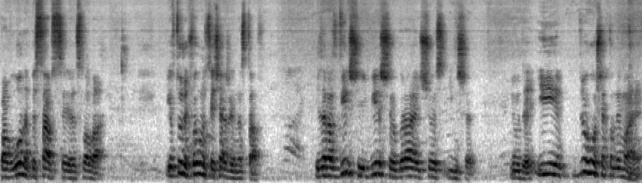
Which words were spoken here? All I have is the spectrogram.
Павло написав ці слова. І в ту же хвилину цей час вже і настав. І зараз більше і більше обирають щось інше люди. І другого шляху немає.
